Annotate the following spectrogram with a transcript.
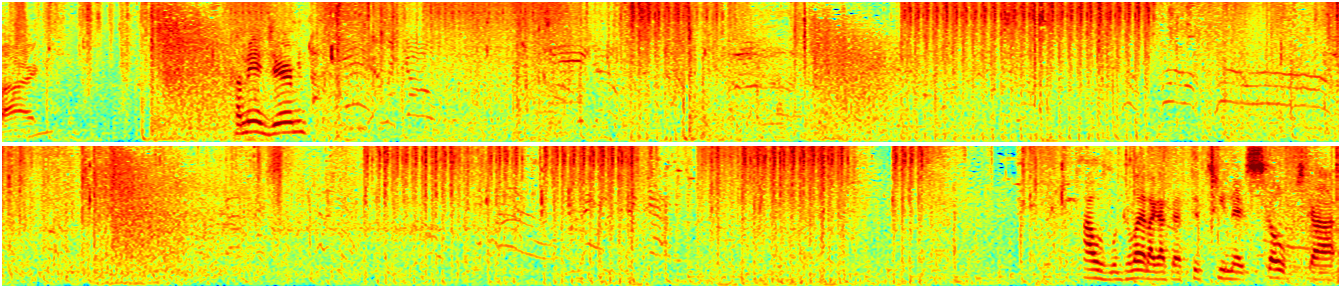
Alright. come in, Jeremy. I was glad I got that 15x scope, Scott.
